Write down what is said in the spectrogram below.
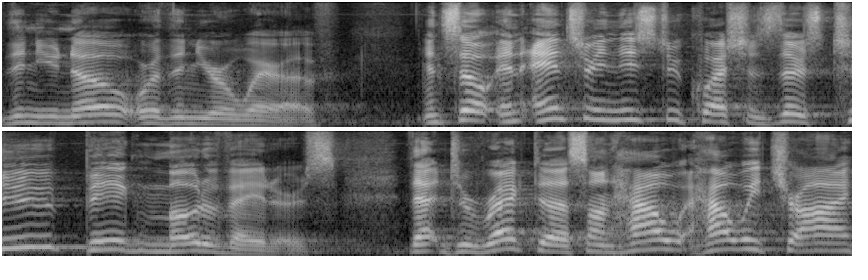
than you know or than you're aware of. And so, in answering these two questions, there's two big motivators that direct us on how, how we try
